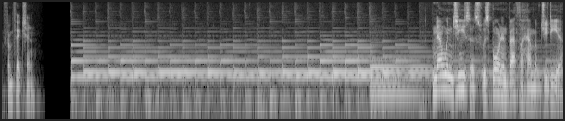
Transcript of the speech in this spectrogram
from fiction. Now, when Jesus was born in Bethlehem of Judea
